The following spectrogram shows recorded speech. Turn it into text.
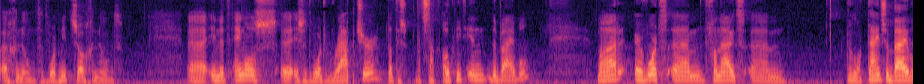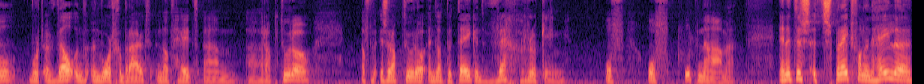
genoemd. Het wordt niet zo genoemd. Uh, in het Engels uh, is het woord rapture, dat, is, dat staat ook niet in de Bijbel. Maar er wordt um, vanuit um, de Latijnse Bijbel wordt er wel een, een woord gebruikt en dat heet um, uh, rapturo, of is rapturo en dat betekent wegrukking of, of opname. En het, is, het spreekt van een hele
